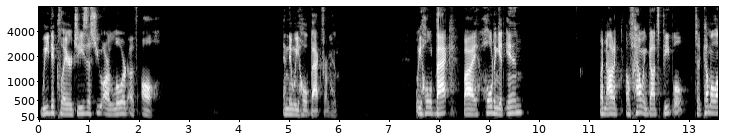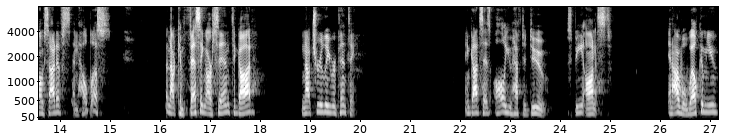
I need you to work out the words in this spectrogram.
we declare, Jesus, you are Lord of all. And then we hold back from Him. We hold back by holding it in, but not allowing God's people to come alongside us and help us, but not confessing our sin to God, not truly repenting. And God says, all you have to do is be honest, and I will welcome you,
